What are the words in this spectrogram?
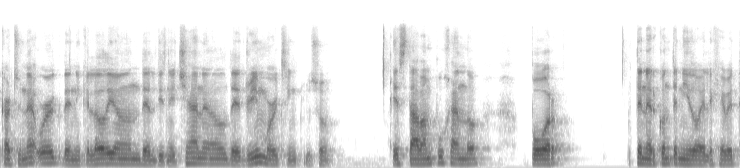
Cartoon Network, de Nickelodeon, del Disney Channel, de DreamWorks incluso, estaban pujando por tener contenido LGBT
